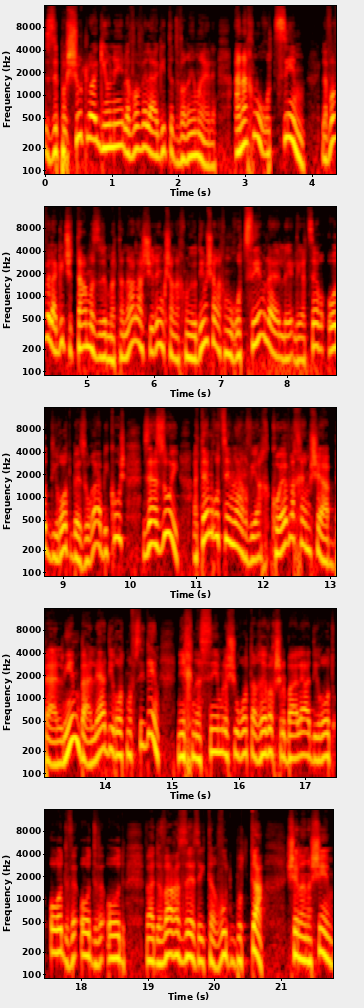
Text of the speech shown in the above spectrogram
זה פשוט לא הגיוני לבוא ולהגיד את הדברים האלה. אנחנו רוצים לבוא ולהגיד שתמ"א זה מתנה לעשירים, כשאנחנו יודעים שאנחנו רוצים ל- ל- לייצר עוד דירות באזורי הביקוש, זה הזוי. אתם רוצים להרוויח, כואב לכם שהבעלים, בעלי הדירות מפסידים. נכנסים לשורות הרווח של בעלי הדירות עוד ועוד ועוד, והדבר הזה זה התערבות בוטה של אנשים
